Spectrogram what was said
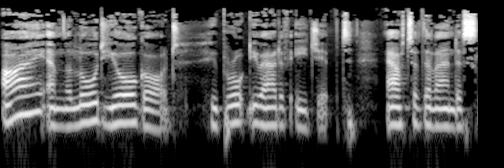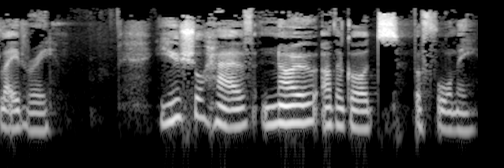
I am the Lord your God, who brought you out of Egypt, out of the land of slavery. You shall have no other gods before me.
